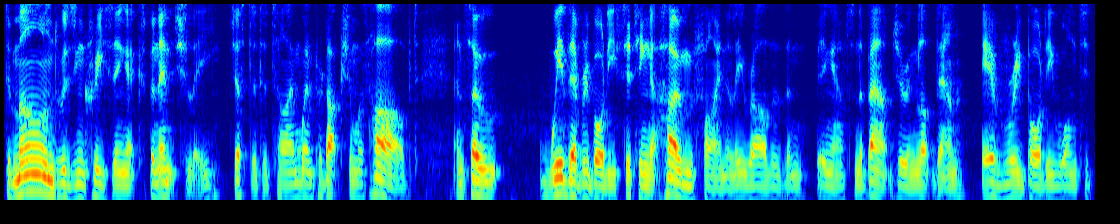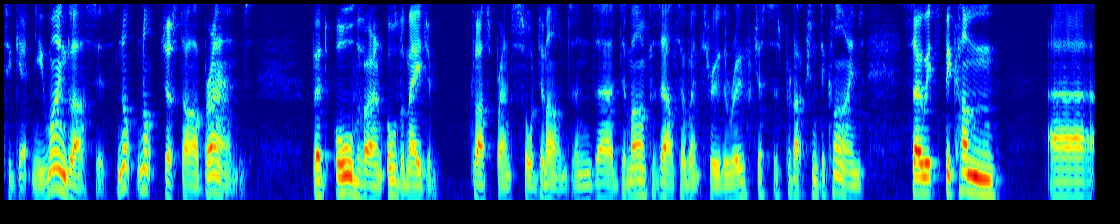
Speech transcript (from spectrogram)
demand was increasing exponentially just at a time when production was halved. And so, with everybody sitting at home finally, rather than being out and about during lockdown, everybody wanted to get new wine glasses. Not not just our brand, but all the all the major glass brands saw demand, and uh, demand for Zalto went through the roof just as production declined. So it's become uh,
